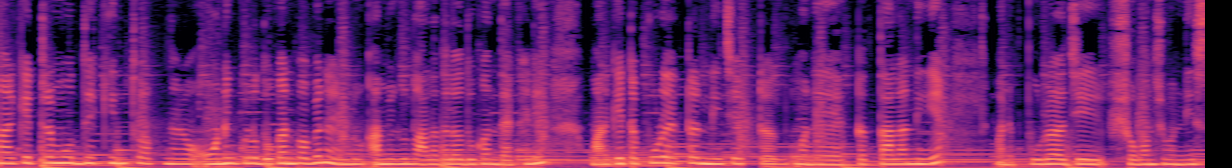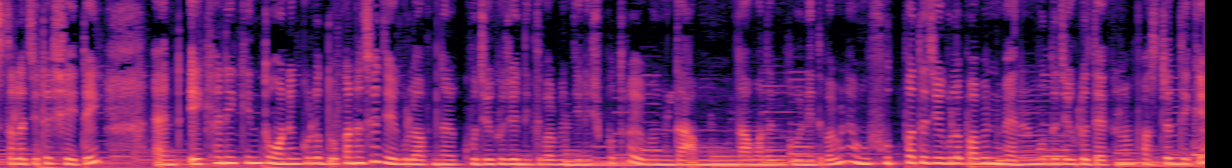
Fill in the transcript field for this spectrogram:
মার্কেটটার মধ্যে কিন্তু আপনারা অনেকগুলো দোকান পাবেন আমি কিন্তু আলাদা আলাদা দোকান দেখাইনি। মার্কেটটা পুরো একটা নিচে একটা মানে একটা তালা নিয়ে মানে পুরো যে সমান সমান নিচতলা যেটা সেটাই অ্যান্ড এখানে কিন্তু অনেকগুলো দোকান আছে যেগুলো আপনার খুঁজে খুঁজে নিতে পারবেন জিনিসপত্র এবং দাম, দামাদামি করে নিতে পারবেন। এবং ফুটপাতে যেগুলো পাবেন, ভ্যানের মধ্যে যেগুলো দেখালাম ফার্স্টের দিকে,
